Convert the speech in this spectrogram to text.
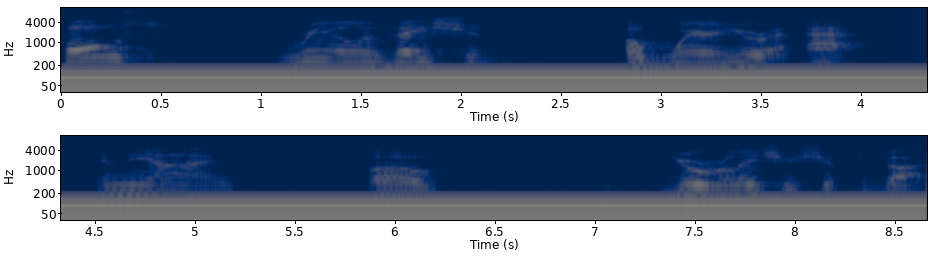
false realization of where you're at in the eyes of your relationship to God.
